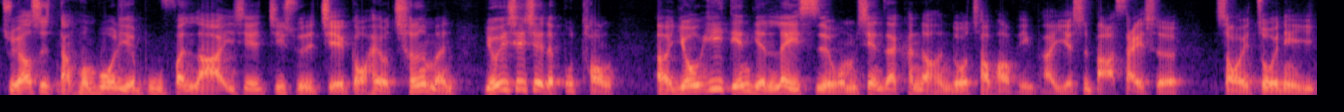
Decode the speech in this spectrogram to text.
主要是挡风玻璃的部分啦，一些基础的结构，还有车门有一些些的不同。呃，有一点点类似，我们现在看到很多超跑品牌也是把赛车稍微做一点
